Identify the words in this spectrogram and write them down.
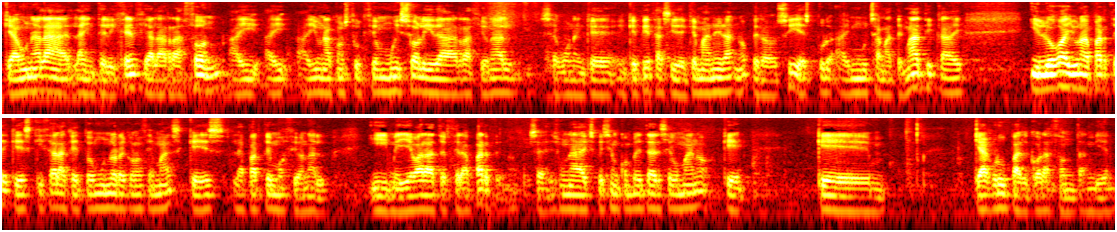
que aúna la, la inteligencia, la razón. Hay, hay, hay, una construcción muy sólida, racional, según en qué, en qué piezas y de qué manera, ¿no? pero sí, es hay mucha matemática. Hay, y luego hay una parte que es quizá la que todo el mundo reconoce más, que es la parte emocional. Y me lleva a la tercera parte. ¿no? O sea, es una expresión completa del ser humano que, que, que agrupa el corazón también.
